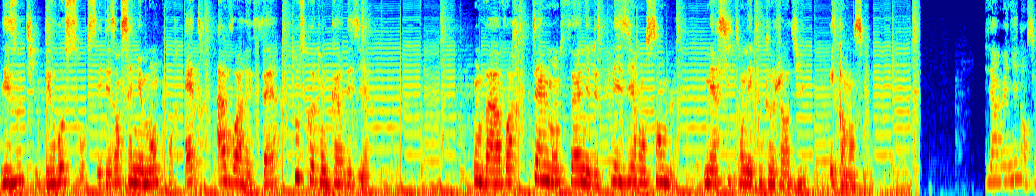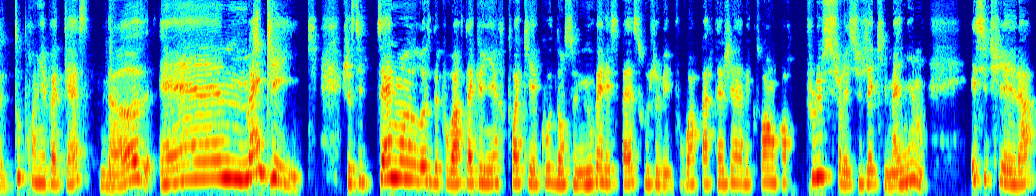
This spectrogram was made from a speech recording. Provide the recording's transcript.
Des outils, des ressources et des enseignements pour être, avoir et faire tout ce que ton cœur désire. On va avoir tellement de fun et de plaisir ensemble. Merci de ton écoute aujourd'hui et commençons. Bienvenue dans ce tout premier podcast Love and Magic. Je suis tellement heureuse de pouvoir t'accueillir, toi qui écoutes, dans ce nouvel espace où je vais pouvoir partager avec toi encore plus sur les sujets qui m'animent et si tu es là,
